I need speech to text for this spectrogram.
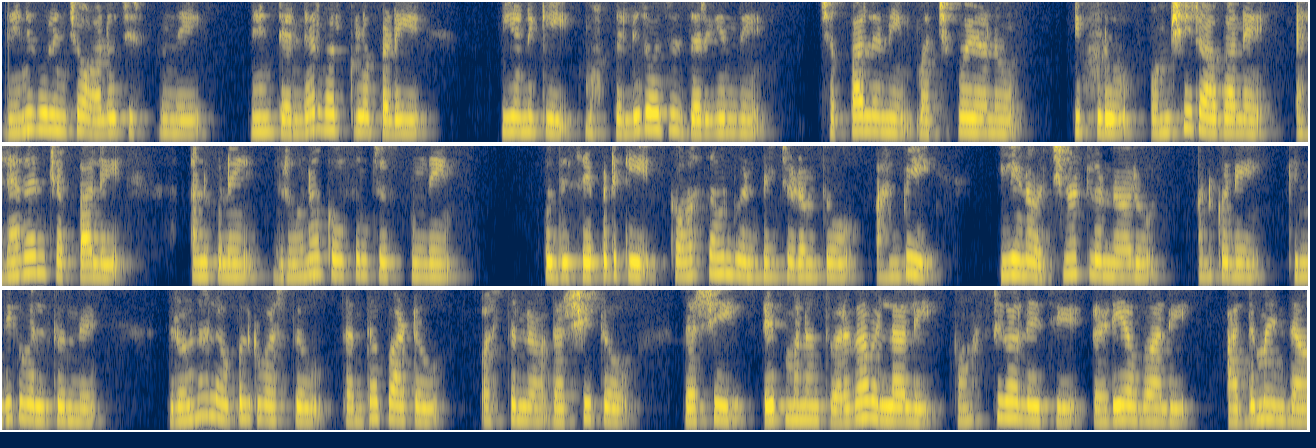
దేని గురించో ఆలోచిస్తుంది. నేను టెండర్ వర్క్లో పడి ఈయనకి మా పెళ్ళి రోజు జరిగింది చెప్పాలని మర్చిపోయాను. ఇప్పుడు వంశీ రాగానే ఎలాగని చెప్పాలి అనుకుని ద్రోణ కోసం చూస్తుంది. కొద్దిసేపటికి కా సౌండ్ వినిపించడంతో అన్వి ఈయన వచ్చినట్లున్నారు అనుకుని కిందికి వెళ్తుంది. ద్రోణ లోపలికి వస్తూ తనతో పాటు వస్తున్న దర్శితో దర్శి రేపు మనం త్వరగా వెళ్ళాలి ఫాస్ట్గా లేచి రెడీ అవ్వాలి. అర్థమైందా?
